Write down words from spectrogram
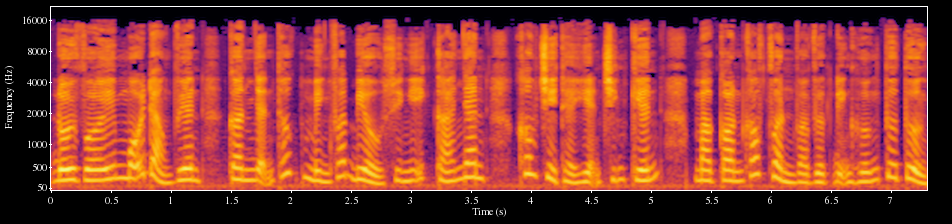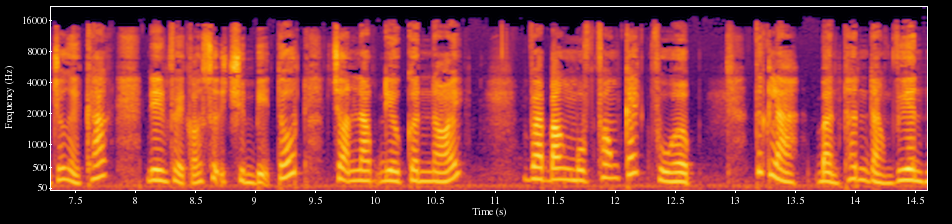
Đối với mỗi đảng viên cần nhận thức mình phát biểu suy nghĩ cá nhân không chỉ thể hiện chính kiến mà còn góp phần vào việc định hướng tư tưởng cho người khác nên phải có sự chuẩn bị tốt, chọn lọc điều cần nói và bằng một phong cách phù hợp tức là bản thân đảng viên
